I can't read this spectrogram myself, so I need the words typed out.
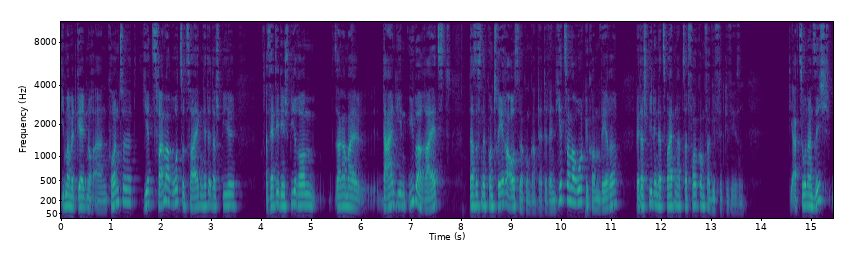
die man mit Geld noch ahnen konnte. Hier zweimal rot zu zeigen, hätte das Spiel, also hätte den Spielraum, sagen wir mal, dahingehend überreizt, dass es eine konträre Auswirkung gehabt hätte. Wenn hier zweimal rot gekommen wäre, wäre das Spiel in der zweiten Halbzeit vollkommen vergiftet gewesen. Die Aktion an sich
